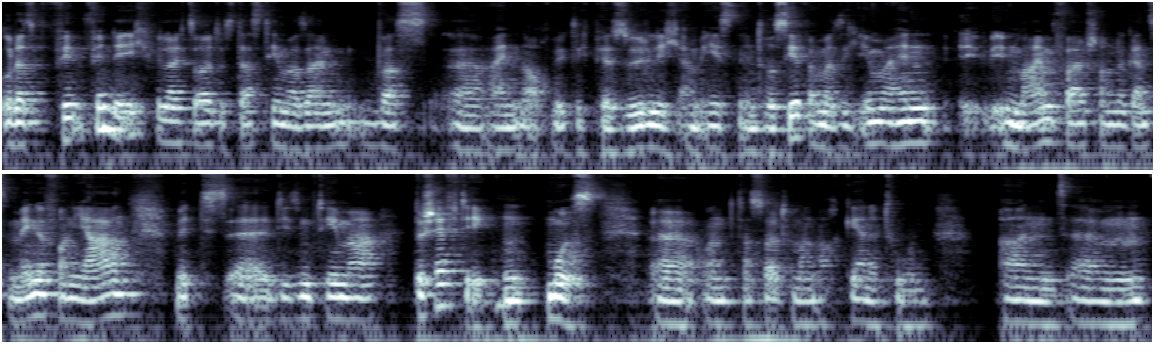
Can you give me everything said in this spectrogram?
oder finde ich, vielleicht sollte es das Thema sein, was äh, einen auch wirklich persönlich am ehesten interessiert, weil man sich immerhin in meinem Fall schon eine ganze Menge von Jahren mit äh, diesem Thema beschäftigen muss. Äh, und das sollte man auch gerne tun. Und ähm,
